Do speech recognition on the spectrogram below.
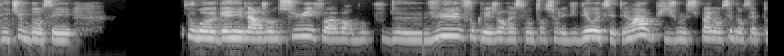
YouTube, bon, c'est pour euh, gagner de l'argent dessus, il faut avoir beaucoup de vues, il faut que les gens restent longtemps sur les vidéos, etc. Puis je me suis pas lancée dans cette,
